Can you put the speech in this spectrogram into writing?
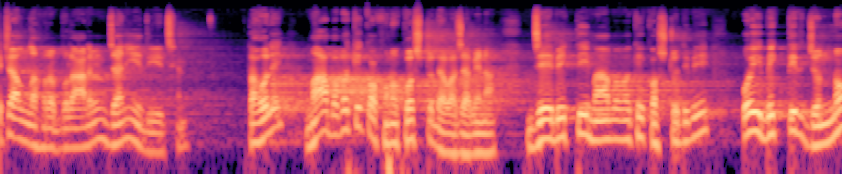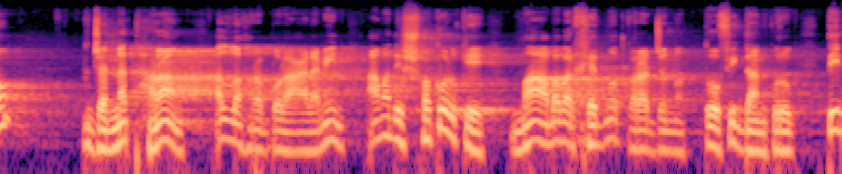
এটা আল্লাহ রব্বুল আলমিন জানিয়ে দিয়েছেন। তাহলে মা বাবাকে কখনো কষ্ট দেওয়া যাবে না। যে ব্যক্তি মা বাবাকে কষ্ট দিবে, ওই ব্যক্তির জন্য জান্নাত হারাম। আল্লাহ রব্বুল আলমিন আমাদের সকলকে মা বাবার খেদমত করার জন্য তৌফিক দান করুক। তিন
